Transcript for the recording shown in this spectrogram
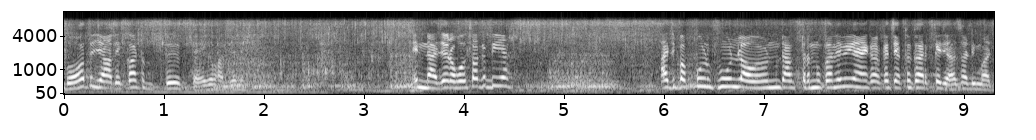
ਬਹੁਤ ਜ਼ਿਆਦਾ ਘਟ ਦੁੱਧ ਦਿੱਤਾ ਹੈਗਾ ਮੱਝ ਨੇ। ਇਹ ਨਜ਼ਰ ਹੋ ਸਕਦੀ ਆ। ਅੱਜ ਪੱਪੂ ਨੂੰ ਫੋਨ ਲਾਓ, ਉਹਨੂੰ ਡਾਕਟਰ ਨੂੰ ਕਹਿੰਦੇ ਵੀ ਐਂ ਕਰਕੇ ਚੈੱਕ ਕਰਕੇ ਜਾ ਸਾਡੀ ਮੱਝ।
